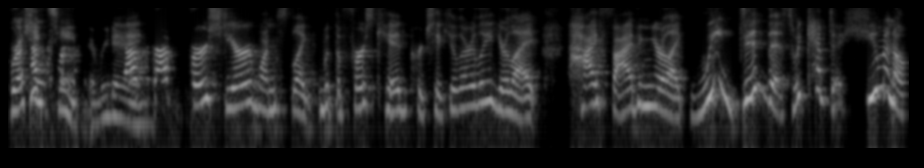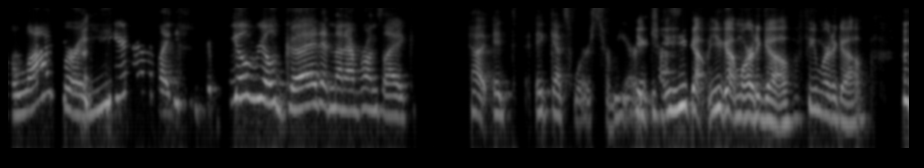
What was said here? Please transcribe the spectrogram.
brushing teeth every day. That, that, first year, once like with the first kid, particularly, you're like high fiving. You're like, we did this. We kept a human alive for a year. like, feel real good. And then everyone's like, uh, it it gets worse from here. You, you, got you got more to go. A few more to go.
